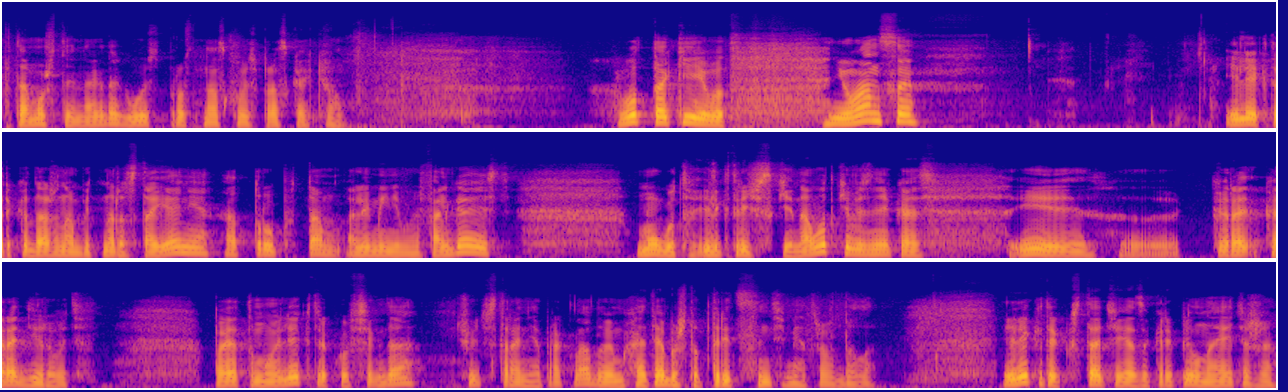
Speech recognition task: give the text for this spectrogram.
потому что иногда гвоздь просто насквозь проскакивал. Вот такие вот нюансы. Электрика должна быть на расстоянии от труб. Там алюминиевая фольга есть. Могут электрические наводки возникать и э, корродировать. Поэтому электрику всегда чуть в стороне прокладываем, хотя бы, чтобы 30 сантиметров было. Электрику, кстати, я закрепил на эти же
